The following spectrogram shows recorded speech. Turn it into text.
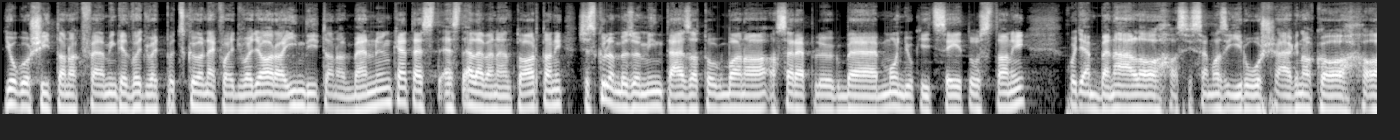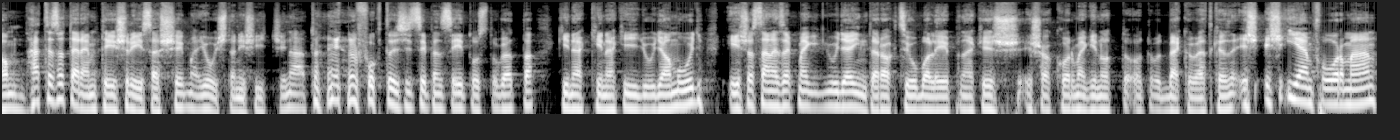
jogosítanak fel minket, vagy, vagy pöckölnek, vagy, vagy arra indítanak bennünket, ezt, ezt elevenen tartani, és ezt különböző mintázatokban a, a szereplőkbe mondjuk így szétosztani, hogy ebben áll a, azt hiszem az íróságnak a, a, hát ez a teremtés részesség, mert jó Isten is így csinált, fogta és így szépen szétosztogatta, kinek-kinek így úgy amúgy, és aztán ezek meg ugye interakcióba lépnek, és, és akkor megint ott, ott, ott bekövetkeznek. És, és ilyen formán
